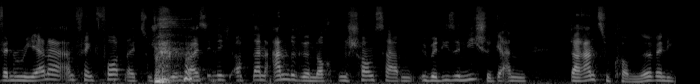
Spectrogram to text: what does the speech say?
wenn, Rihanna anfängt Fortnite zu spielen, weiß ich nicht, ob dann andere noch eine Chance haben, über diese Nische an, daran zu kommen, ne? wenn, die,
